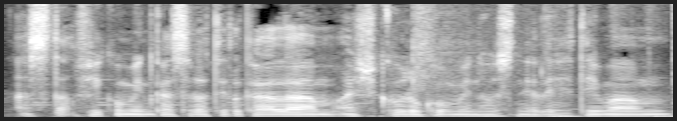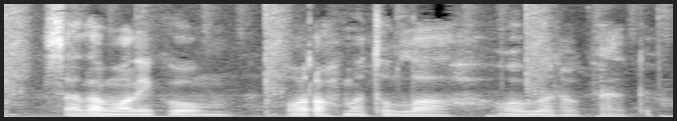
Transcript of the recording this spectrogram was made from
Astagfirullahaladzim min kasratil kalam Ashkurukum min husnil ihtimam. Assalamualaikum warahmatullahi wabarakatuh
